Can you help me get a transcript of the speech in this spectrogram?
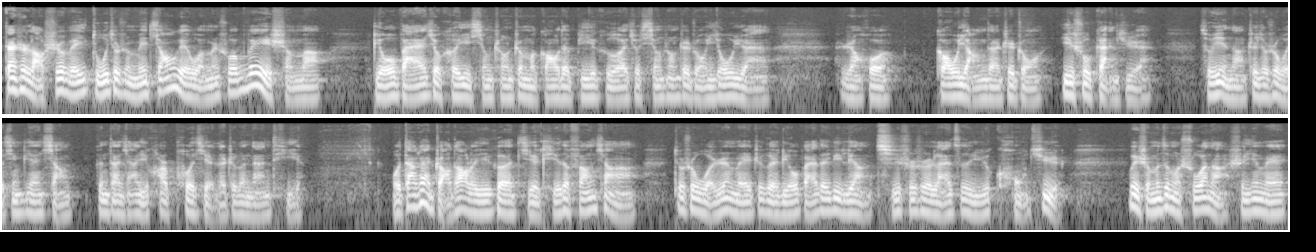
但是老师唯独就是没教给我们说为什么。留白就可以形成这么高的逼格，就形成这种悠远，然后高扬的这种艺术感觉。所以呢，这就是我今天想跟大家一块儿破解的这个难题。我大概找到了一个解题的方向啊，就是我认为这个留白的力量其实是来自于恐惧。为什么这么说呢？是因为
